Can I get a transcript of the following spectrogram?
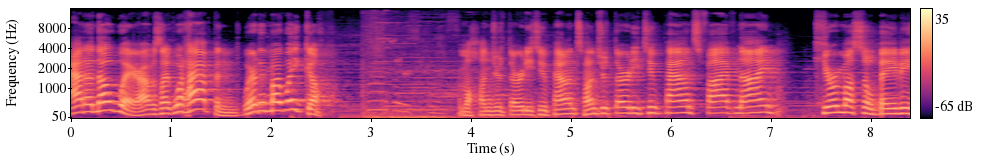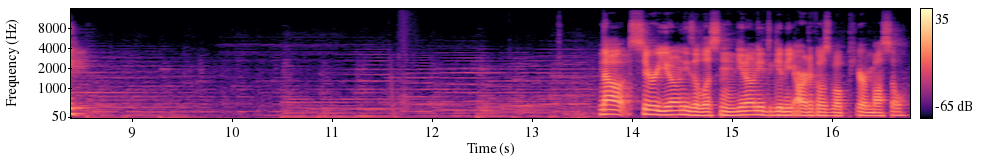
out of nowhere, I was like, what happened? Where did my weight go? I'm 132 pounds, 132 pounds, 5'9", pure muscle, baby. No, Siri, you don't need to listen. You don't need to give me articles about pure muscle.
